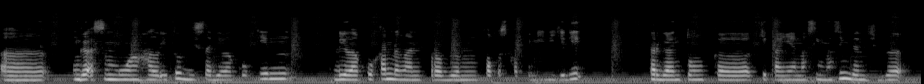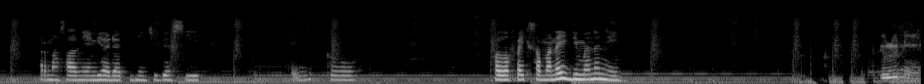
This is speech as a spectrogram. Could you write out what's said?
eh, nggak uh, semua hal itu bisa dilakukan dilakukan dengan problem fokus coping ini. Jadi tergantung ke kitanya masing-masing dan juga permasalahan yang dihadapinya juga sih. Kayak gitu. Kalau Faik sama Nai gimana nih? Dulu nih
